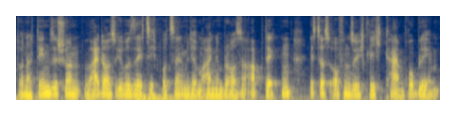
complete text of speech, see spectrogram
Doch nachdem sie schon weitaus über 60% mit ihrem eigenen Browser abdecken, ist das offensichtlich kein Problem.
